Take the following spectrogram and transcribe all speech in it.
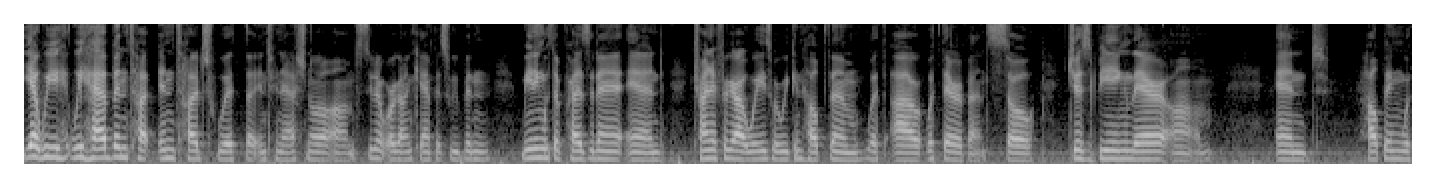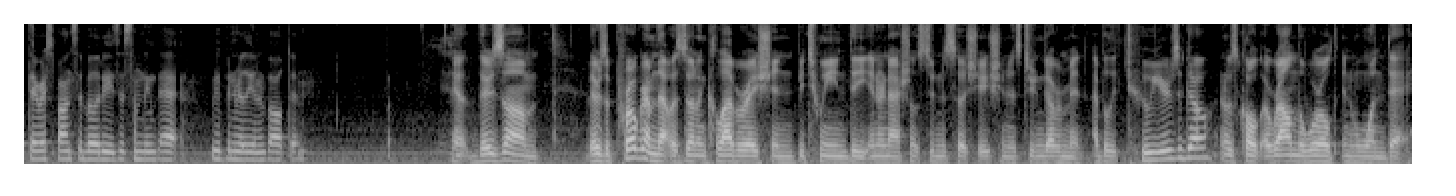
yeah, we, we have been in touch with the International um, Student Org on campus. We've been meeting with the president and trying to figure out ways where we can help them with our with their events. So, just being there um, and helping with their responsibilities is something that we've been really involved in. Yeah, there's um, there's a program that was done in collaboration between the International Student Association and student government, I believe, two years ago, and it was called Around the World in One Day.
